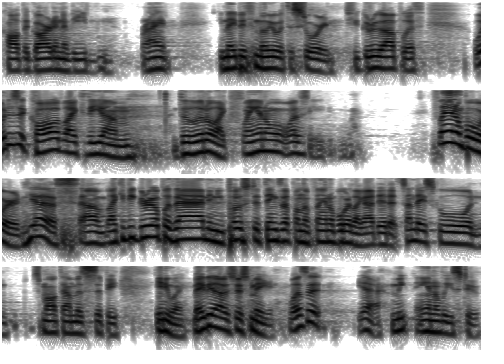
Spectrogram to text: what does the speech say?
called the Garden of Eden, right? You may be familiar with the story. If you grew up with what is it called? Like the um the little like flannel was? Flannel board, yes. Um, like if you grew up with that and you posted things up on the flannel board, like I did at Sunday school in small town Mississippi. Anyway, maybe that was just me. Was it? Yeah, me, Annalise too.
